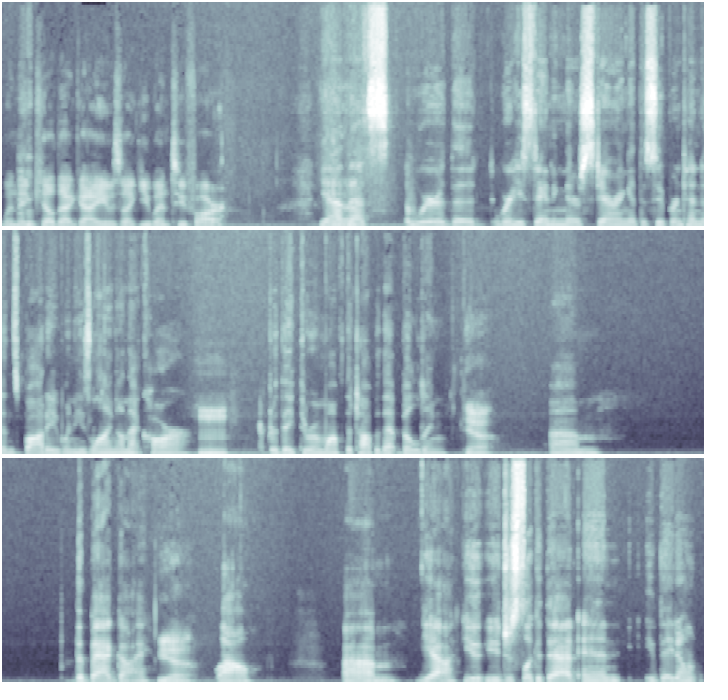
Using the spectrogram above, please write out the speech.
when they killed that guy, he was like, "You went too far." Yeah, Yeah. that's where the where he's standing there staring at the superintendent's body when he's lying on that car Hmm. after they threw him off the top of that building. Yeah, Um. The bad guy. yeah, Wow. Um, yeah, you you just look at that and they don't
